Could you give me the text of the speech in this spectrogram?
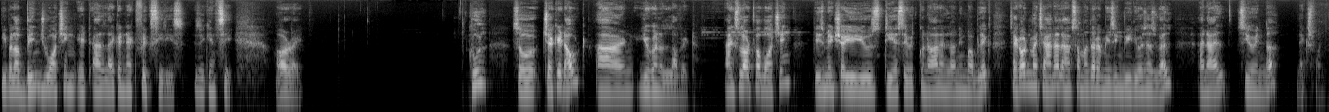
People are binge watching it as like a Netflix series, as you can see. All right. Cool. So check it out and you're going to love it. Thanks a lot for watching. Please make sure you use DSA with Kunal and Learning Public. Check out my channel. I have some other amazing videos as well. And I'll see you in the next one.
